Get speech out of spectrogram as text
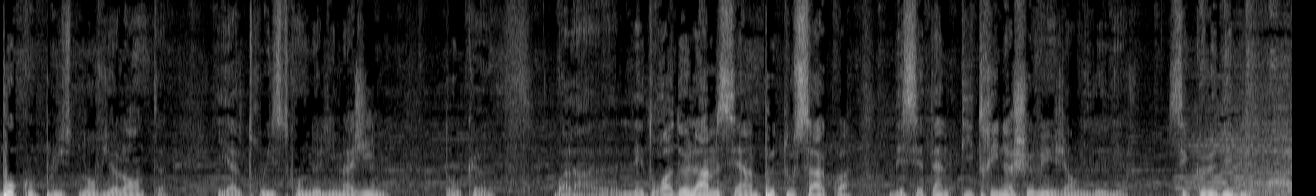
beaucoup plus non violente et altruiste qu'on ne l'imagine. Donc euh, voilà, les droits de l'âme, c'est un peu tout ça, quoi. Mais c'est un titre inachevé, j'ai envie de dire. C'est que le début.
